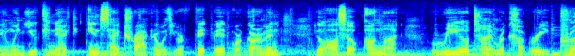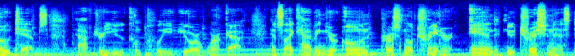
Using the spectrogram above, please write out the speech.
And when you connect InsideTracker with your Fitbit or Garmin, you'll also unlock real time recovery pro tips after you complete your workout. It's like having your own personal trainer and nutritionist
